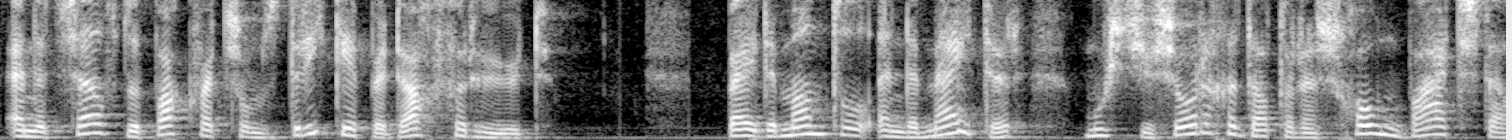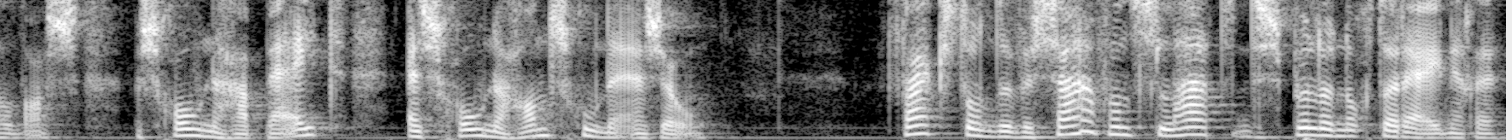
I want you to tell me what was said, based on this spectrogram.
en hetzelfde pak werd soms drie keer per dag verhuurd. Bij de mantel en de mijter moest je zorgen dat er een schoon baardstel was, een schone habijt en schone handschoenen en zo. Vaak stonden we s'avonds laat de spullen nog te reinigen.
